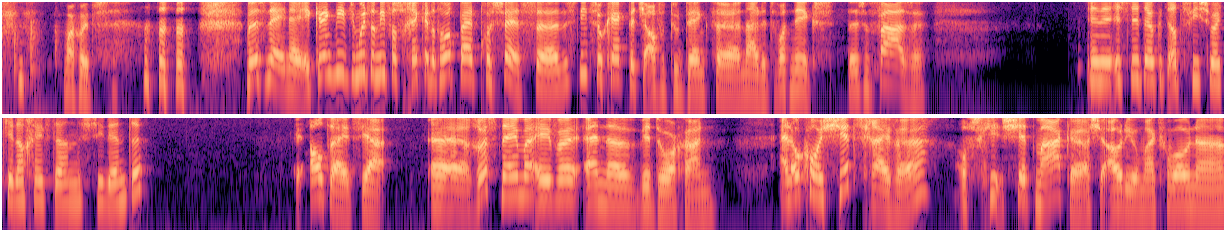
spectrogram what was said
maar goed. dus nee, nee, ik denk niet, je moet er niet van schrikken. Dat hoort bij het proces. Eh, het is niet zo gek dat je af en toe denkt, eh, nou, dit wordt niks. Dat is een fase. En is dit ook het advies wat je dan geeft aan de studenten? Altijd, ja. Eh, rust nemen even en eh, weer doorgaan. En ook gewoon shit schrijven? Of shit maken als je audio maakt. Gewoon. eh,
